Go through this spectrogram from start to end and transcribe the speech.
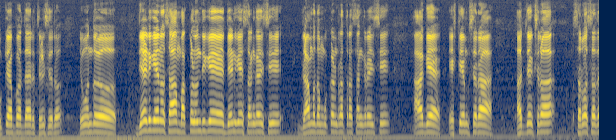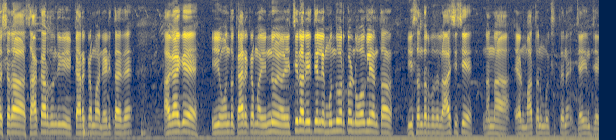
ಮುಖ್ಯೋಪಾಧ್ಯಾಯರು ತಿಳಿಸಿದರು. ಈ ಒಂದು ದೇಣಿಗೆಯನ್ನು ಸಹ ಮಕ್ಕಳೊಂದಿಗೆ ದೇಣಿಗೆ ಸಂಗ್ರಹಿಸಿ, ಗ್ರಾಮದ ಮುಖಂಡರ ಹತ್ರ ಸಂಗ್ರಹಿಸಿ, ಹಾಗೆ ಎಸ್ ಟಿ ಎಂ ಸಿರ ಅಧ್ಯಕ್ಷರ ಸರ್ವ ಸದಸ್ಯರ ಸಹಕಾರದೊಂದಿಗೆ ಈ ಕಾರ್ಯಕ್ರಮ ನಡೀತಾ ಇದೆ. ಹಾಗಾಗಿ ಈ ಒಂದು ಕಾರ್ಯಕ್ರಮ ಇನ್ನೂ ಹೆಚ್ಚಿನ ರೀತಿಯಲ್ಲಿ ಮುಂದುವರ್ಕೊಂಡು ಹೋಗಲಿ ಅಂತ ಈ ಸಂದರ್ಭದಲ್ಲಿ ಆಶಿಸಿ ನನ್ನ ಎರಡು ಮಾತನ್ನು ಮುಗಿಸುತ್ತೇನೆ. ಜೈ ಹಿಂದ್, ಜೈ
